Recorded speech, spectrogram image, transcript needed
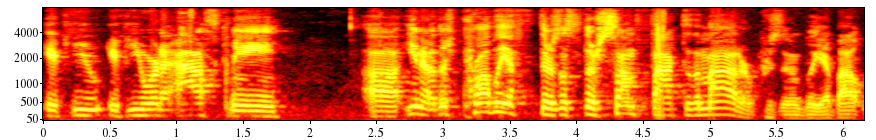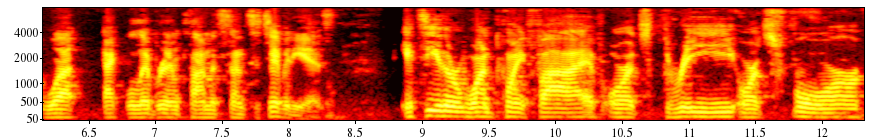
if you if you were to ask me, uh, you know, there's probably a there's a, there's some fact of the matter, presumably, about what equilibrium climate sensitivity is. It's either 1.5 or it's three or it's four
